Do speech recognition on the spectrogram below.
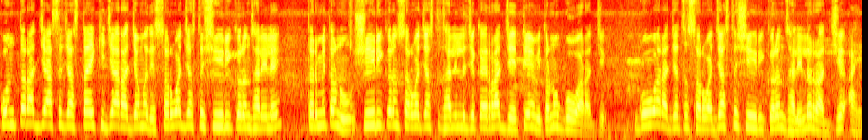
कोणतं राज्य असं जास्त आहे की ज्या राज्यामध्ये सर्वात जास्त शहरीकरण झालेलं आहे? तर मित्रांनो शहरीकरण सर्वात जास्त झालेलं जे काही राज्य आहे ते मित्रांनो गोवा राज्य. गोवा राज्याचं सर्वात जास्त शहरीकरण झालेलं राज्य आहे.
